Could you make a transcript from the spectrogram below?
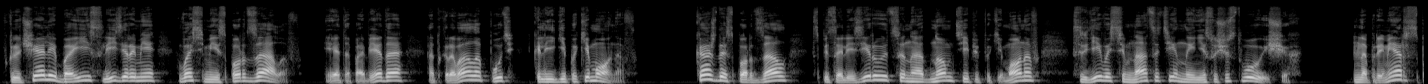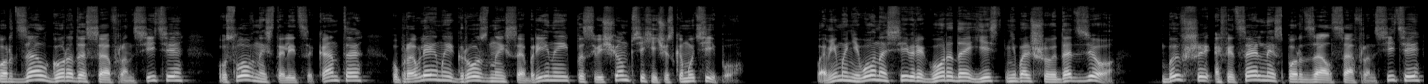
включали бои с лидерами восьми спортзалов, и эта победа открывала путь к Лиге покемонов. Каждый спортзал специализируется на одном типе покемонов среди 18 ныне существующих. Например, спортзал города Саффрон-Сити, условной столицы Канто, управляемый грозной Сабриной, посвящен психическому типу. Помимо него на севере города есть небольшой дадзё, бывший официальный спортзал Сафрон-Сити,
